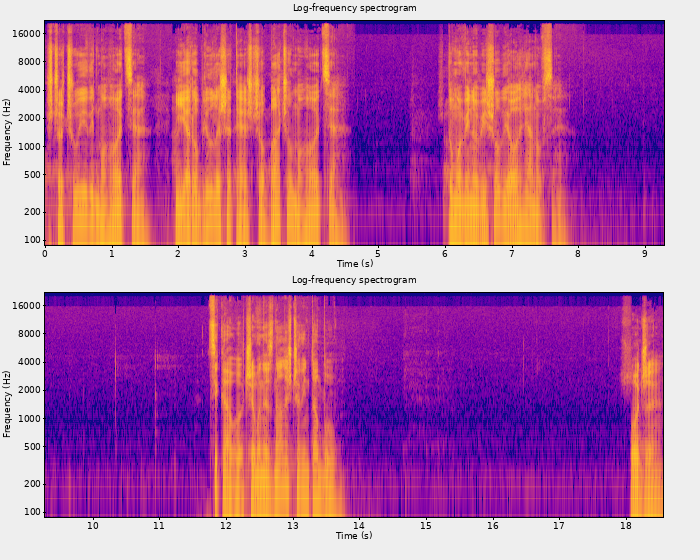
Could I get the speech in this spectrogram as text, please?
що чую від мого Отця, і я роблю лише те, що бачу мого Отця. Тому він увійшов і оглянув все. Цікаво, чи вони знали, що він там був? Отже,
